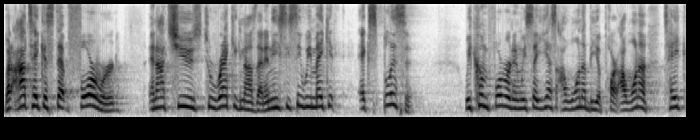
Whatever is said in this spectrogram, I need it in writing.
But I take a step forward and I choose to recognize that. In ECC, we make it explicit. We come forward and we say, Yes, I want to be a part. I want to take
